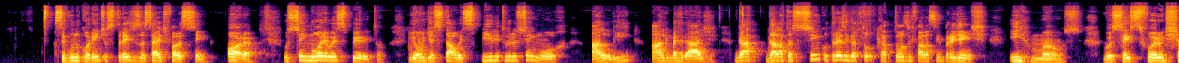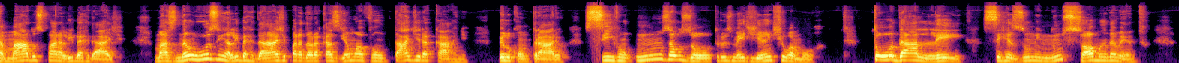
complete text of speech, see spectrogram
Segundo Coríntios 3:17 fala assim: Ora, o Senhor é o Espírito, e onde está o Espírito do Senhor, ali há liberdade. Gálatas 5, 13 e 14 fala assim pra gente: Irmãos, vocês foram chamados para a liberdade, mas não usem a liberdade para dar ocasião à vontade da carne, pelo contrário, sirvam uns aos outros mediante o amor. Toda a lei se resume num só mandamento:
